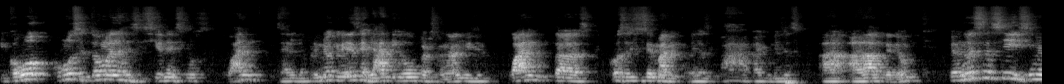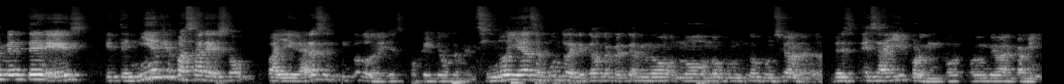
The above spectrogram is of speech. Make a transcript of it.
y cómo, cómo se toman las decisiones, decimos, ¿cuántas? O sea, lo primero que viene es el látigo personal, y dices, ¿cuántas cosas hice mal? Y comienzas, ¡pah! y comienzas a, a darte, ¿no? Pero no es así, simplemente es que tenía que pasar eso para llegar a ese punto donde dices, ok, tengo que aprender. Si no llegas al punto de que tengo que aprender, no, no, no, no funciona. ¿no? Entonces, es ahí por, por, por, donde va el camino.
